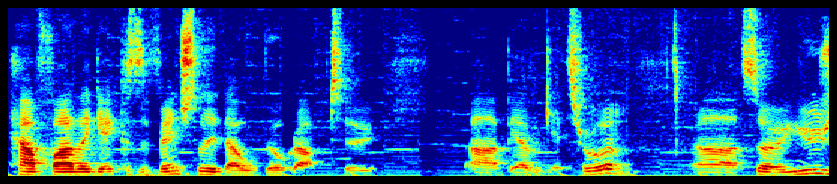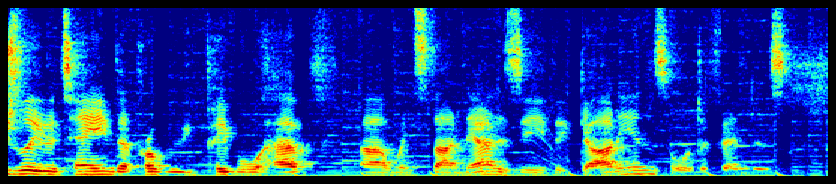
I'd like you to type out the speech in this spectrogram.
how far they get because eventually they will build up to uh, be able to get through it. Uh, so usually the team that probably people will have uh, when starting out is either guardians or defenders.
